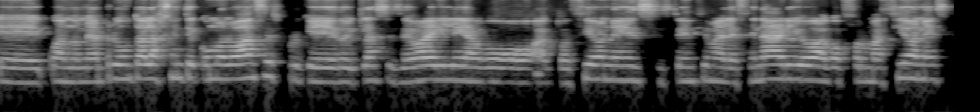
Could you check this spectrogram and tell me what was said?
eh, cuando me han preguntado la gente cómo lo haces, porque doy clases de baile, hago actuaciones, estoy encima del escenario, hago formaciones,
